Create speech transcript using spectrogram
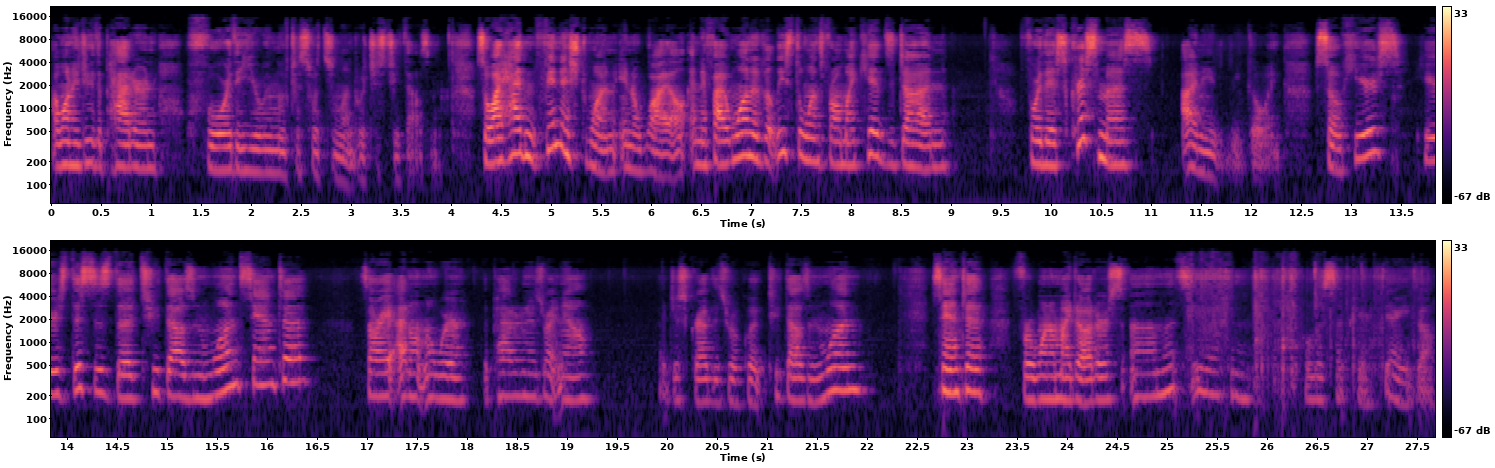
I want to do the pattern for the year we moved to Switzerland, which is 2000. So I hadn't finished one in a while, and if I wanted at least the ones for all my kids done for this Christmas, I need to be going. So here's here's this is the 2001 Santa. Sorry, I don't know where the pattern is right now. I just grabbed this real quick. 2001. Santa for one of my daughters. Um, let's see if I can pull this up here. There you go.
